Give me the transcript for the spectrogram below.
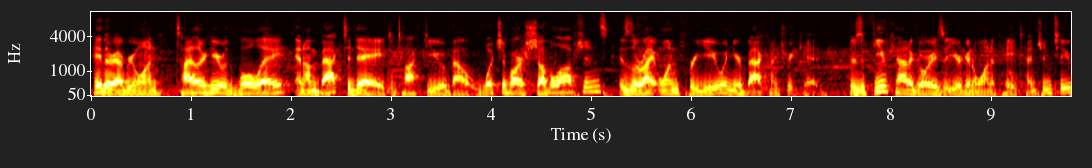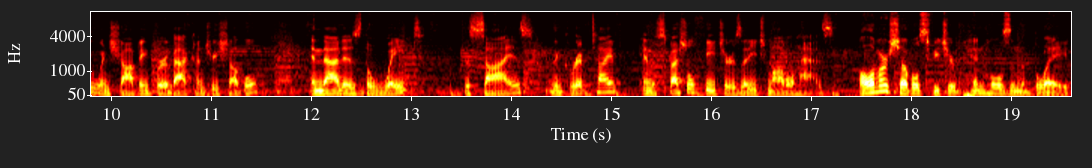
Hey there everyone, Tyler here with Voile, and I'm back today to talk to you about which of our shovel options is the right one for you and your backcountry kit. There's a few categories that you're going to want to pay attention to when shopping for a backcountry shovel, and that is the weight, the size, the grip type, and the special features that each model has. All of our shovels feature pinholes in the blade,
